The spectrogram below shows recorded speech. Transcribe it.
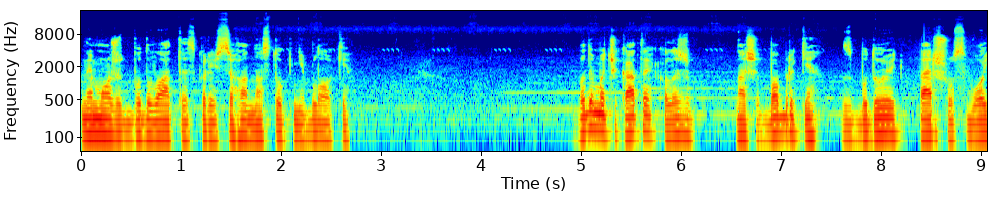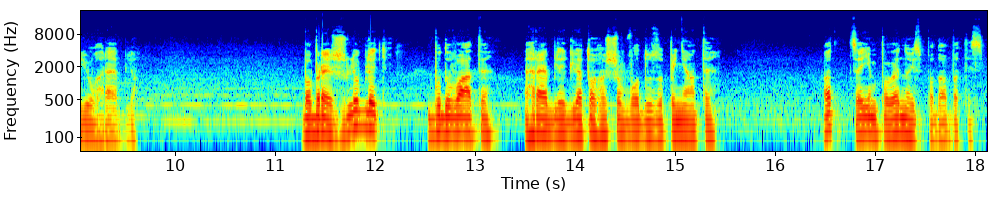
не можуть будувати, скоріш всього, наступні блоки. Будемо чекати, коли ж наші бобрики збудують першу свою греблю. Бобри ж люблять будувати греблі для того, щоб воду зупиняти. От це їм повинно і сподобатись.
